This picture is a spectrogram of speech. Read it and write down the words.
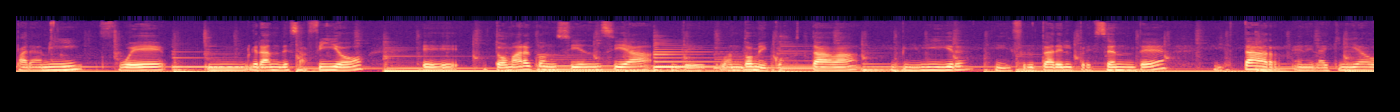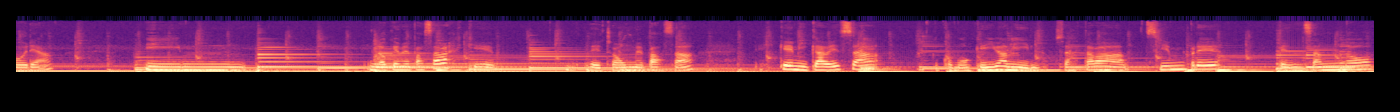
para mí fue un gran desafío eh, tomar conciencia de cuánto me costaba vivir y disfrutar el presente y estar en el aquí y ahora. Y mm, lo que me pasaba es que, de hecho aún me pasa, es que mi cabeza como que iba a mil, o sea, estaba siempre pensando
